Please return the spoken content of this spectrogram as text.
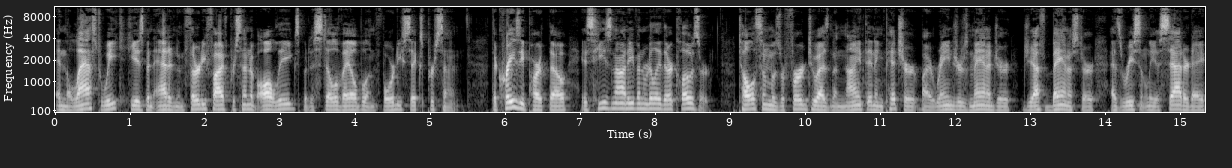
In the last week, he has been added in 35% of all leagues, but is still available in 46%. The crazy part, though, is he's not even really their closer. Tolleson was referred to as the ninth inning pitcher by Rangers manager Jeff Banister as recently as Saturday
